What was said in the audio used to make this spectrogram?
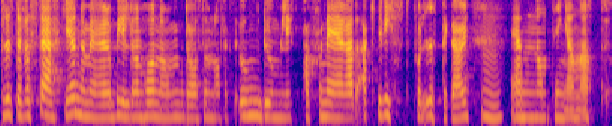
Precis, det förstärker ju ännu mer bilden av honom då som någon slags ungdomligt passionerad aktivistpolitiker än någonting annat.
